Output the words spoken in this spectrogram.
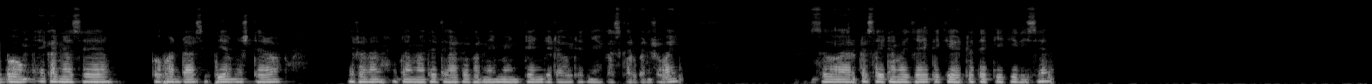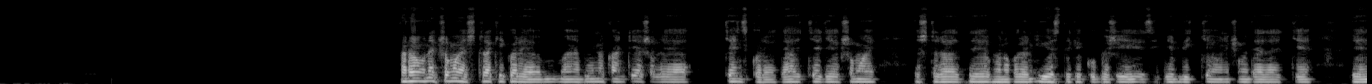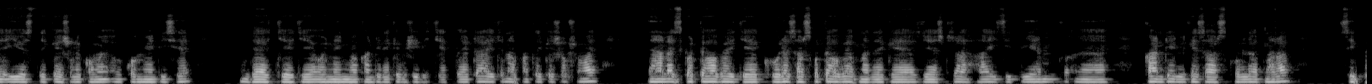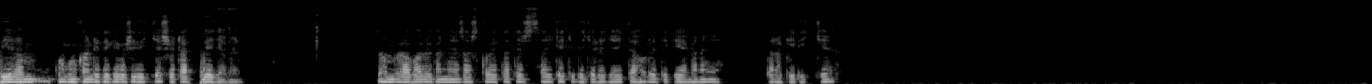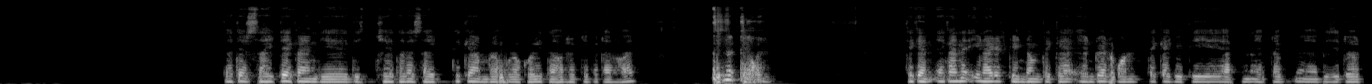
এবং এখানে আছে প্রবান্ডার সিপিএম স্টেরো এটা না, এটা আমাদের দেখার দরকার নেই। মেনটেন যেটা, ওইটা নিয়ে কাজ করবেন সবাই। সো আরেকটা সাইট আমরা যাই, দেখি এটাতে কি কি দিছে। কারণ অনেক সময় এক্সট্রা কি করে বিভিন্ন কান্ট্রি আসলে চেঞ্জ করে। দেখা যাচ্ছে যে এক সময় এক্সট্রাতে মনে করেন ইউএস থেকে খুব বেশি সিপিএম দিচ্ছে, অনেক সময় দেখা যাচ্ছে যে ইউএস থেকে আসলে কমে, কমিয়ে দিছে। দেখা যাচ্ছে যে অন্যান্য কান্ট্রি থেকে বেশি দিচ্ছে। তো এটা এই জন্য আপনাদেরকে সবসময় অ্যানালাইজ করতে হবে, যে ঘুরে সার্চ করতে হবে। আপনাদেরকে যে এক্সট্রা হাই সিপিএম কান্ট্রি লিখে সার্চ করলে আপনারা সিপিএম কোন কোন কান্ট্রি থেকে বেশি দিচ্ছে সেটা পেয়ে যাবেন। তো আমরা আবার এখানে সার্চ করে তাদের সাইটে যদি চলে যাই। তাহলে দেখি এখানে তারা কি দিচ্ছে। তাদের সাইটে এখানে দিয়ে দিচ্ছে। তাদের সাইট থেকে আমরা ফলো করি, তাহলে সবচেয়ে বেটার হয়। দেখেন, এখানে ইউনাইটেড কিংডম থেকে অ্যান্ড্রয়েড ফোন থেকে যদি আপনার একটা ভিজিটর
